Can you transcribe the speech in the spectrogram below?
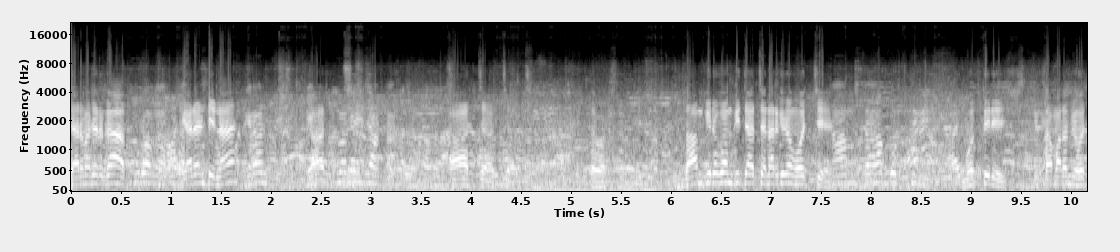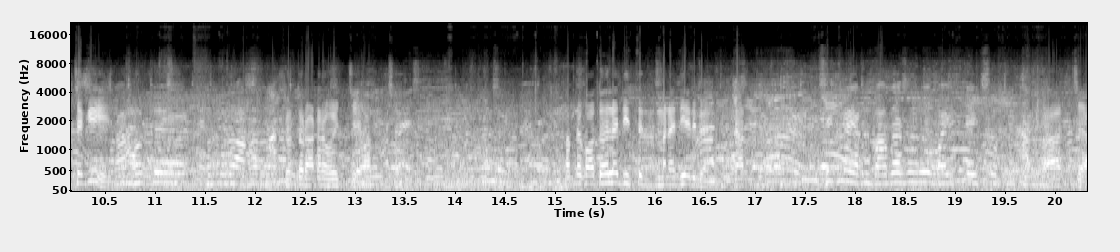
চার মাসের গাপ গ্যারান্টি না? আচ্ছা। আচ্ছা আচ্ছা বুঝতে পারছি। দাম কীরকম কি চাচ্ছেন? আর কীরকম হচ্ছে? বত্রিশ। দামাদামি হচ্ছে কি? সত্তর আঠারো হচ্ছে আচ্ছা। আপনি কত হলে দিতে মানে দিয়ে দেবেন? ঠিক না এখন বাজার বাইশ আচ্ছা।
